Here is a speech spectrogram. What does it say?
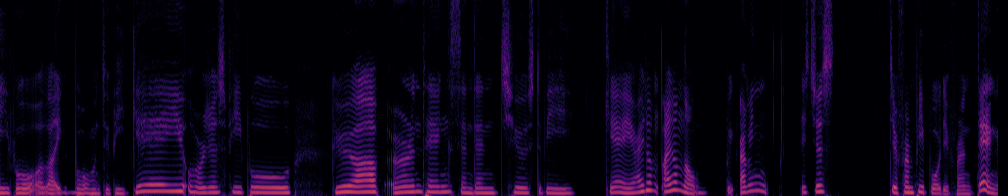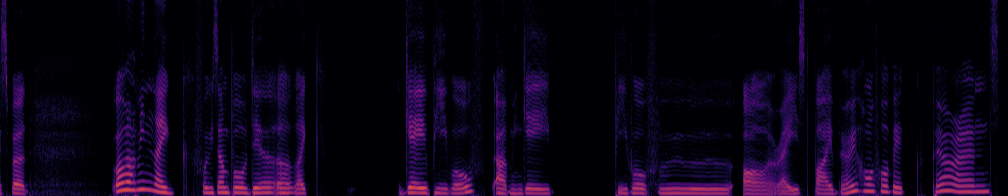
people are like born to be gay or just people grew up, earn things, and then choose to be gay. I don't. I don't know. I mean, it's just different people different things but well i mean like for example there are uh, like gay people i mean gay people who are raised by very homophobic parents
